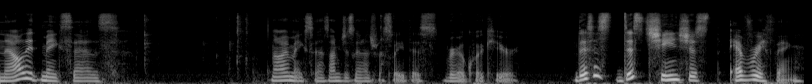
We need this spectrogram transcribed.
now it makes sense. Now it makes sense. I'm just gonna translate this real quick here. This is this changes everything.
